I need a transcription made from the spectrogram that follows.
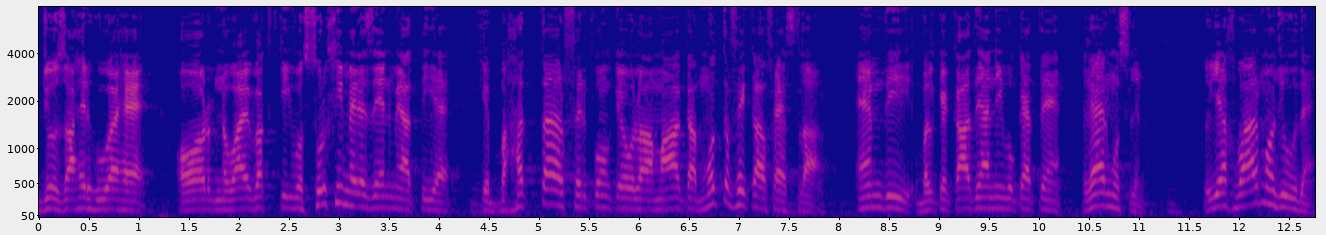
जो ज़ाहिर हुआ है और नवाए वक्त की वो सुर्खी मेरे जहन में आती है कि बहत्तर फिरकों के उलामा का मुतफ़िका फैसला अहमदी, बल्कि कादियानी वो कहते हैं, गैर मुस्लिम। तो ये अखबार मौजूद हैं।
